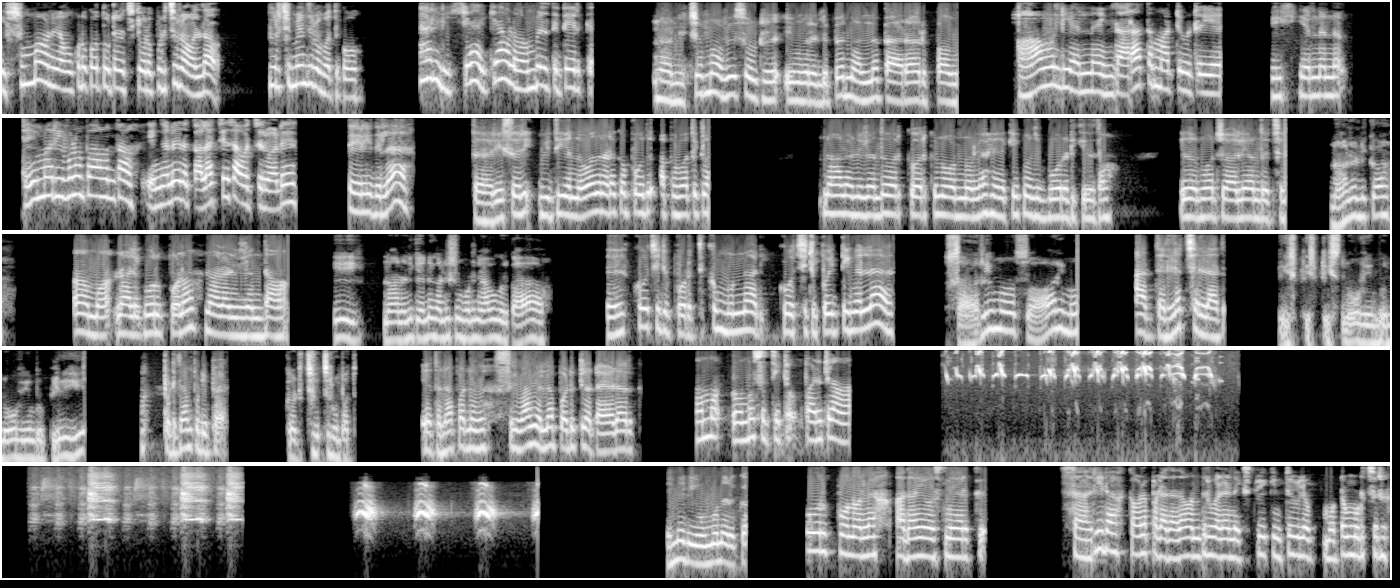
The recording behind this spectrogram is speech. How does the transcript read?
சும்மா நீ அவன் கூட கோத்து விட்டு வச்சுட்டு அவனை பிடிச்சிடும் அவள்தான் பிரிச்சு மேஞ்சிடும் ஏன் அவனை வம்பிழுத்துட்டே இருக்க? நான் நிச்சயமாவே சொல்றேன் இவங்க ரெண்டு பேரும் நல்ல பேரா இருப்பாங்க. பாவண்டி என்ன இந்த அராத்த மாட்டி விட்டுறியே. என்னன்னு அதே மாதிரி இவனும் பாவம் தான் எங்கன்னா எனக்கு கலாச்சே சாவச்சிருவாடே தெரியுதுல? சரி சரி. விதி என்னவோ அது நடக்க போகுது. அப்ப பாத்துக்கலாம். நாளன்னில இருந்து ஒர்க் ஒர்க்குன்னு வரணும்ல எனக்கே கொஞ்சம் போர் அடிக்குது தான் இது ஒரு மாதிரி ஜாலியா இருந்துச்சு. நாளன்னைக்கா ஆமா நாளைக்கு ஊருக்கு போனா நாளன்னில இருந்து தான் ஏய் நாளன்னைக்கு என்ன கண்டிஷன் போட ஞாபகம் இருக்கா? கோச்சிட்டு போறதுக்கு முன்னாடி. கோச்சிட்டு போயிட்டீங்கல்ல? சாரிம்மா சாரிம்மா அதெல்லாம் செல்லாது. ப்ளீஸ் ப்ளீஸ் ப்ளீஸ் நோ வீம்பு நோ வீம்பு ப்ளீஸ் அப்படிதான் பிடிப்பேன். கடிச்சு வச்சிரும் பார்த்து எதனா பண்ணுங்க. சரி வாங்க எல்லாம் படுக்கல டயர்டா இருக்கு. ஆமா ரொம்ப சுத்திட்டோம். படிக்கலாம். வா. என்னடி உம்மன்னு இருக்கா? ஊருக்கு போனோம்ல அதான் யோசனையா இருக்கு. சரிடா கவலைப்படாத அதான் வந்துருவேன் நெக்ஸ்ட் வீக் இன்டர்வியூல மட்டும் முடிச்சிரு.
